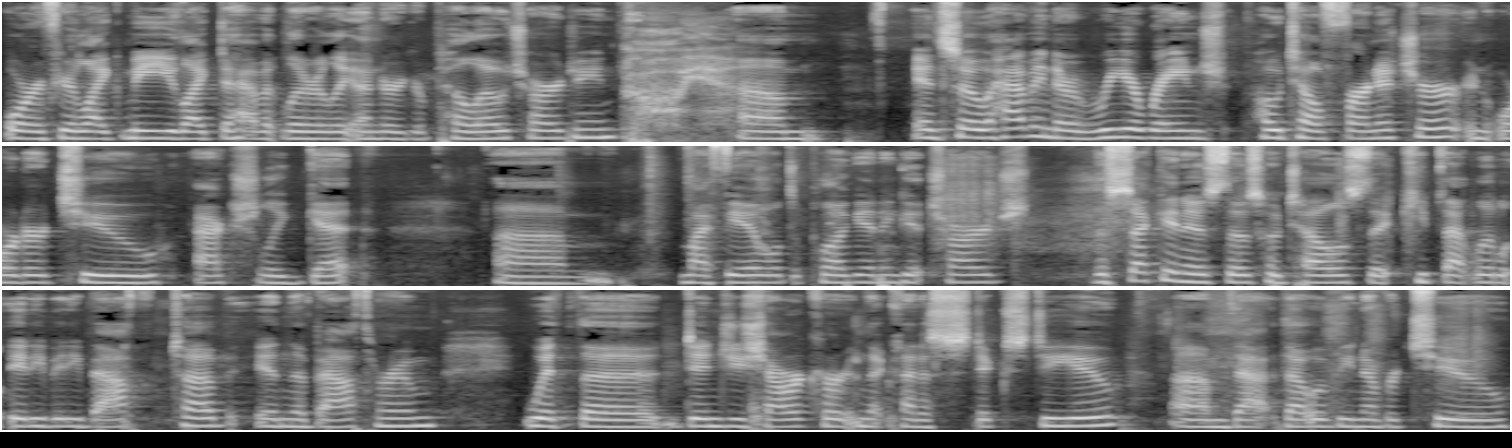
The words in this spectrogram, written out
Or if you're like me, you like to have it literally under your pillow charging. Oh, yeah. Um, and so having to rearrange hotel furniture in order to actually get um, my be able to plug in and get charged the second is those hotels that keep that little itty bitty bathtub in the bathroom with the dingy shower curtain that kind of sticks to you. Um, that that would be number two.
